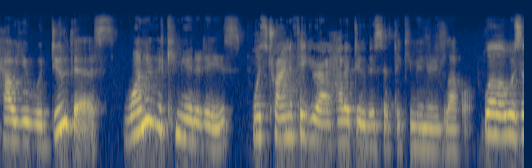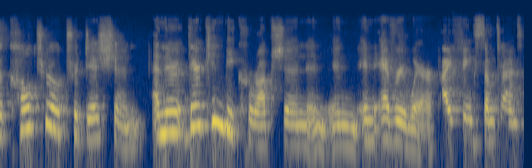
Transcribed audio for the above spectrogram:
how you would do this, one of the communities was trying to figure out how to do this at the community level. Well, it was a cultural tradition, and there, there can be corruption in, in, in everywhere. I think sometimes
